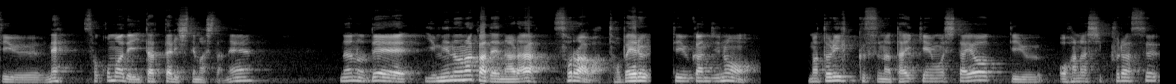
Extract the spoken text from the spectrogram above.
っていうね、そこまで至ったりしてましたね。なので、夢の中でなら空は飛べるっていう感じのマトリックスな体験をしたよっていうお話プラス、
